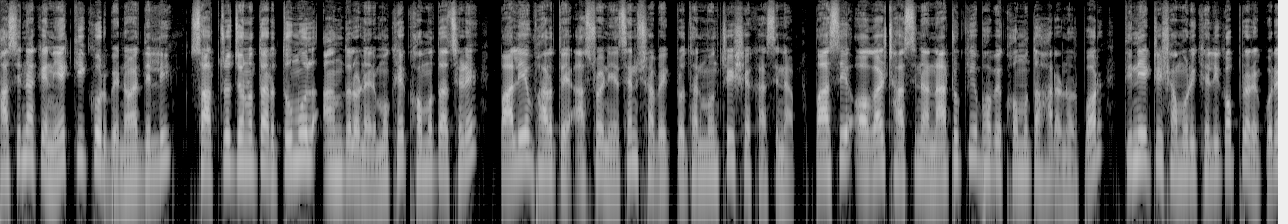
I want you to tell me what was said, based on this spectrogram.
হাসিনাকে নিয়ে কি করবে নয়াদিল্লি? ছাত্র জনতার তুমুল আন্দোলনের মুখে ক্ষমতা ছেড়ে পালিয়ে ভারতে আশ্রয় নিয়েছেন সাবেক প্রধানমন্ত্রী শেখ হাসিনা। পাঁচই অগাস্ট হাসিনা নাটকীয়ভাবে ক্ষমতা হারানোর পর তিনি একটি সামরিক হেলিকপ্টারে করে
